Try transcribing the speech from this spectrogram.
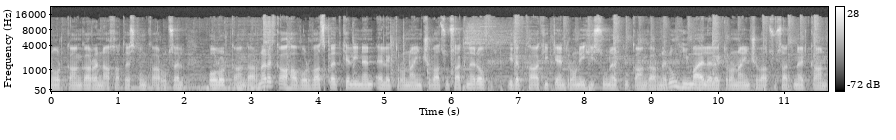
նոր կանգառ է նախատեսվում կառուցել։ Բոլոր կանգառները կահավորված պետք է լինեն էլեկտրոնային չվացուցակներով։ Իդեպ քաղաքի կենտրոնի 52 կանգառներում հիմա էլ էլեկտրոնային չվացուցակներ կան,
